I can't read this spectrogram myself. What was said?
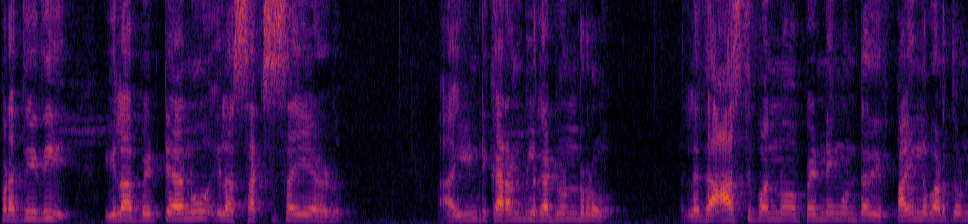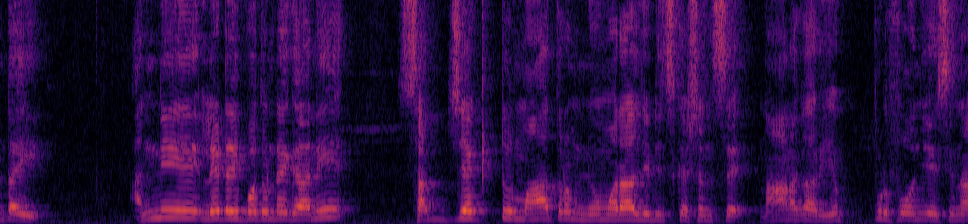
ప్రతిదీ ఇలా పెట్టాను ఇలా సక్సెస్ అయ్యాడు. ఆ ఇంటి కరెంట్ బిల్ కట్టి ఉండరు. లేదా ఆస్తి పన్ను పెండింగ్ ఉంటుంది ఫైన్లు పడుతుంటాయి. అన్నీ లేట్ అయిపోతుంటాయి కానీ సబ్జెక్టు మాత్రం న్యూమరాలజీ డిస్కషన్సే. నాన్నగారు ఎప్పుడు ఫోన్ చేసినా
